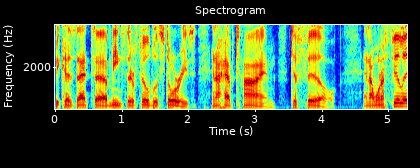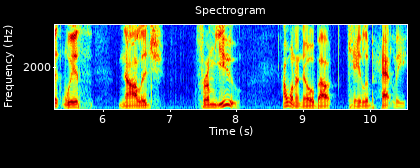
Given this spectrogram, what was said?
because that uh, means they're filled with stories, and I have time to fill, and I want to fill it with knowledge from you. I want to know about Kaleb Hatley.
